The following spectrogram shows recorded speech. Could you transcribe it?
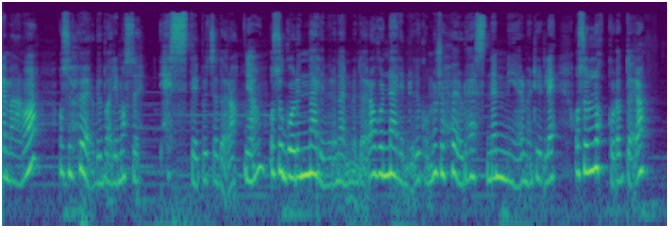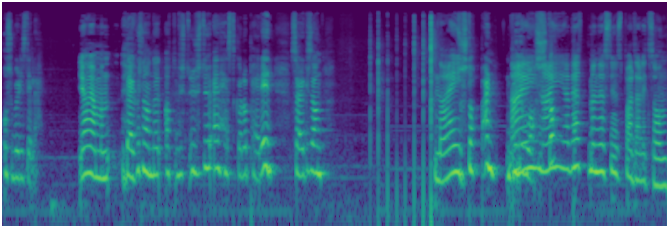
hjemme her nå, og så hører du bare masse hester på utsida av døra. Ja. Og så går du nærmere og nærmere døra, og hvor nærmere du kommer, så hører du hestene mer og mer tydelig. Og så lukker du opp døra, og så blir det stille. Ja, ja, men Det er ikke sånn at hvis, hvis du, en hest galopperer, så er det ikke sånn Nei. Så stopper den. Nei, nei, stopp. jeg vet, men jeg syns bare det er litt sånn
